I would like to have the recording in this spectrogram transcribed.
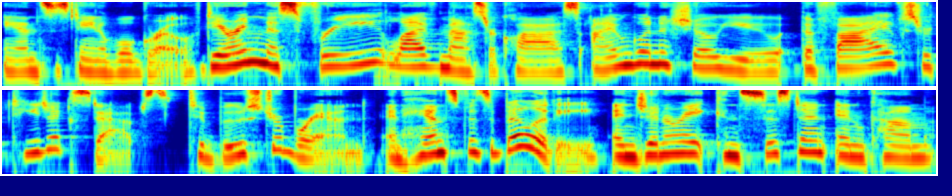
and sustainable growth. During this free live masterclass, I'm going to show you the five strategic steps to boost your brand, enhance visibility, and generate consistent income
